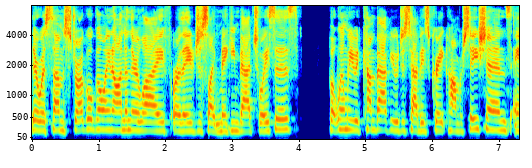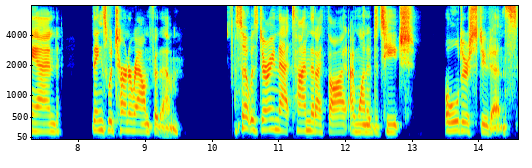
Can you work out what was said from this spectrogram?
There was some struggle going on in their life, or they were just like making bad choices. But when we would come back, we would just have these great conversations and things would turn around for them. So it was during that time that I thought I wanted to teach older students.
